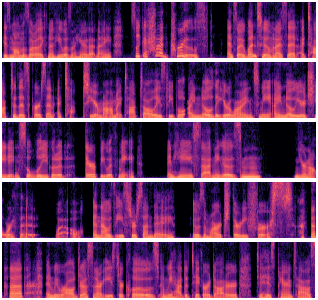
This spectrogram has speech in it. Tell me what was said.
his mom was like, no, he wasn't here that night. It's like I had proof. And so I went to him and I said, I talked to this person. I talked to your mom. I talked to all these people. I know that you're lying to me. I know you're cheating. So will you go to therapy with me? And he sat and he goes, mm, You're not worth it. Wow. And that was Easter Sunday. It was a March 31st. and we were all dressed in our Easter clothes and we had to take our daughter to his parents' house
